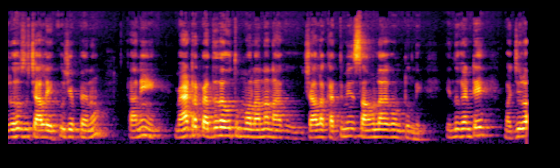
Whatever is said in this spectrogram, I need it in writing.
ఈరోజు చాలా ఎక్కువ చెప్పాను కానీ మ్యాటర్ పెద్దదవుతుంది వలన నాకు చాలా కత్తి మీద సాములాగా ఉంటుంది. ఎందుకంటే మధ్యలో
